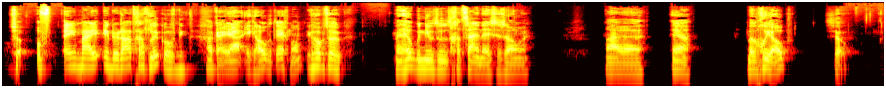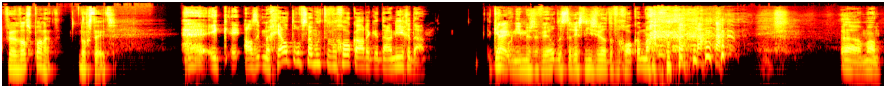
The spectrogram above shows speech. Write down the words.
of ze... Of 1 mei inderdaad gaat lukken of niet. Oké, ja, ik hoop het echt, man. Ik hoop het ook. Ik ben heel benieuwd hoe het gaat zijn deze zomer. Maar eh, ja, we hebben goede hoop. Zo. Ik vind het wel spannend. Nog steeds. Eh, Ik, als ik mijn geld erop zou moeten vergokken, had ik het nou niet gedaan. Ik heb Nee. ook niet meer zoveel, dus er is niet zoveel te vergokken. Maar... oh man.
